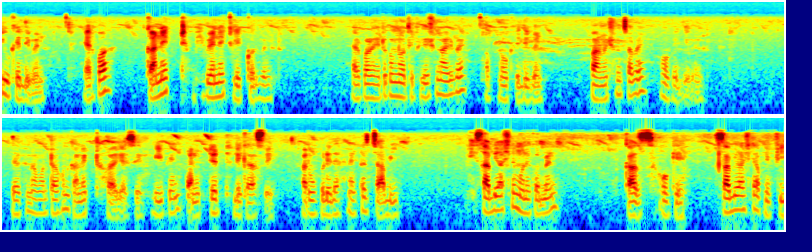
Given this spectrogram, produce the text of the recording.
ইউকে দিবেন। এরপর কানেক্ট ভিপিএনে ক্লিক করবেন। এরপর এরকম নোটিফিকেশন আসবে, আপনি ওকে দিবেন। পারমিশন চাবে ওকে দিবেন। দেখেন আমারটা এখন কানেক্ট হয়ে গেছে। ভিপিএন কানেক্টেড লেখা আছে। আর উপরে দেখেন একটা চাবি। এই চাবি আসলে মনে করবেন কাজ ওকে চাবি আসলে আপনি ফ্রি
